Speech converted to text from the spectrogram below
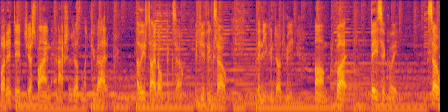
But it did just fine, and actually doesn't look too bad. At least I don't think so. If you think so, then you can judge me. Um, but basically, so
